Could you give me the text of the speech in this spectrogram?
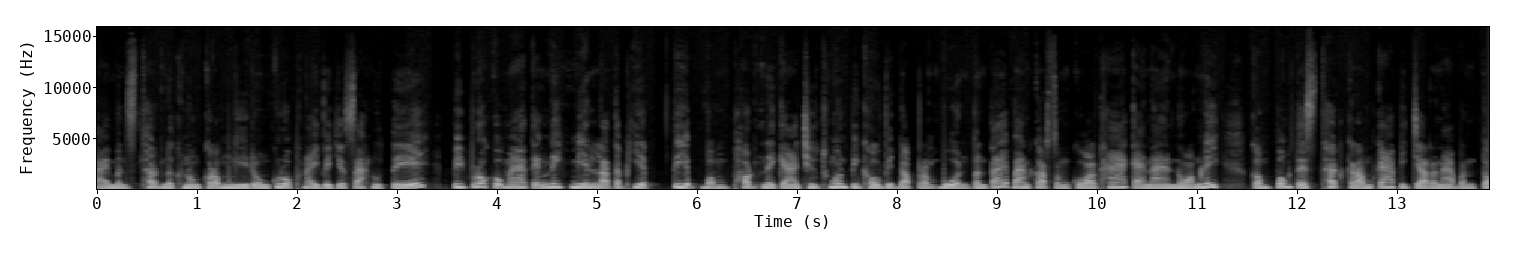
ដែលមិនស្ថិតនៅក្នុងក្រុមងាយរងគ្រោះផ្នែកវិទ្យាសាស្ត្រនោះទេពីព្រោះកុមារទាំងនេះមានលទ្ធភាពទាបបំផុតនៃការឈឺធ្ងន់ពី COVID-19 ប៉ុន្តែបានកត់សម្គាល់ថាការណែនាំនេះកំពុងតែស្ថិតក្រោមការពិចារណាបន្ត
